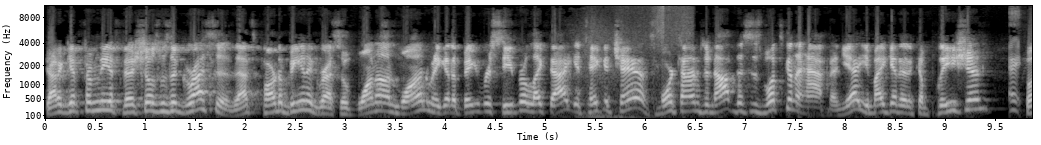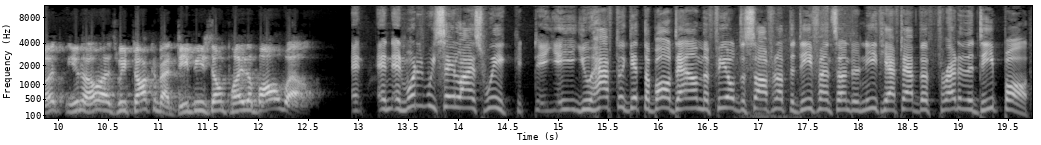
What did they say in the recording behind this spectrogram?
Got a gift from the officials was aggressive. That's part of being aggressive. One on one, when you get a big receiver like that, you take a chance. More times than not, this is what's going to happen. Yeah, you might get a completion, but you know, as we've talked about, DBs don't play the ball well. And, and and what did we say last week? You have to get the ball down the field to soften up the defense underneath. You have to have the threat of the deep ball.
